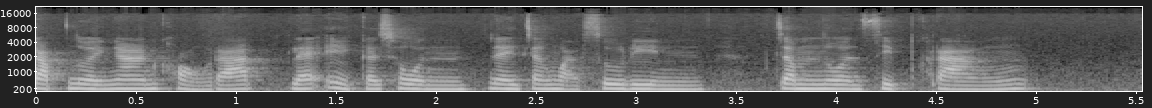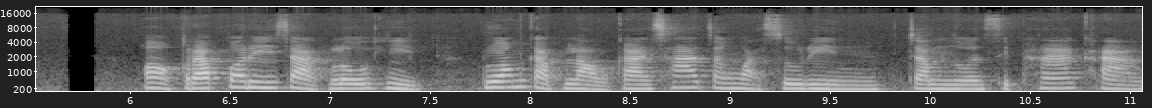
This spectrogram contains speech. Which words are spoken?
กับหน่วยงานของรัฐและเอกชนในจังหวัดสุรินทร์จำนวน 10 ครั้ง ออกรับบริจาคโลหิต ร่วมกับเหล่ากาชาติจังหวัดสุรินทร์จำนวน 15 ครั้ง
